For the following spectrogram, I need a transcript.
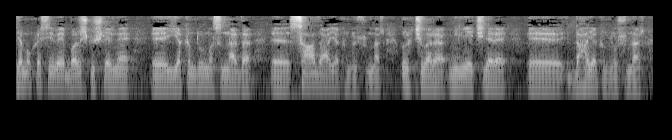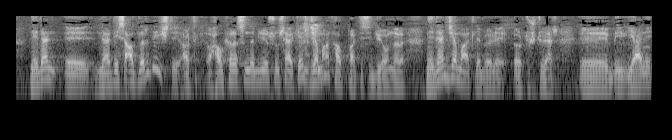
demokrasi ve barış güçlerine e, yakın durmasınlar da e, sağa daha yakın dursunlar. Irkçılara, milliyetçilere e, daha yakın dursunlar. Neden? E, neredeyse adları değişti. Artık halk arasında biliyorsunuz herkes Cemaat Halk Partisi diyor onlara. Neden cemaatle böyle örtüştüler? E, yani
